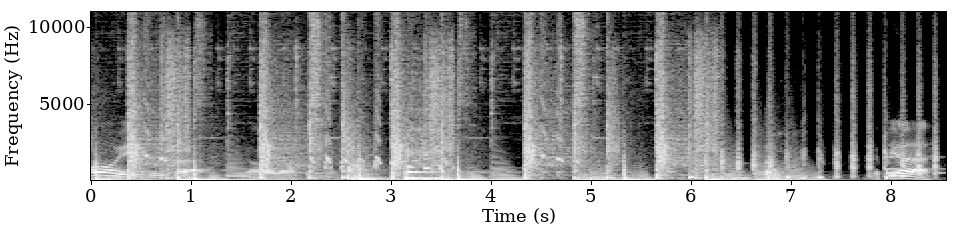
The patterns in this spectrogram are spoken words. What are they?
Oi, hyvä. Ja alas. Ja pää.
